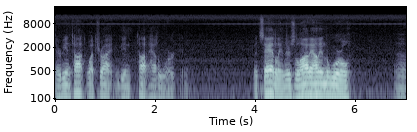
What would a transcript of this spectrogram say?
They're being taught what's right and being taught how to work. And, but sadly, there's a lot out in the world, uh,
